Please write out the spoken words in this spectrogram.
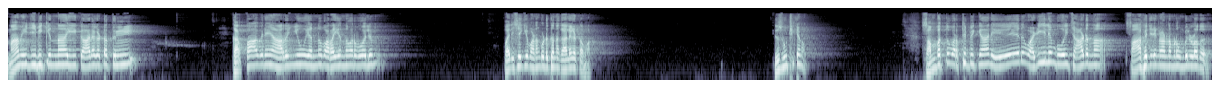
നാം ഈ ജീവിക്കുന്ന ഈ കാലഘട്ടത്തിൽ കർത്താവിനെ അറിഞ്ഞു എന്ന് പറയുന്നവർ പോലും പലിശയ്ക്ക് പണം കൊടുക്കുന്ന കാലഘട്ടമാണ്. ഇത് സൂക്ഷിക്കണം. സമ്പത്ത് വർദ്ധിപ്പിക്കാൻ ഏത് വഴിയിലും പോയി ചാടുന്ന സാഹചര്യങ്ങളാണ് നമ്മുടെ മുമ്പിലുള്ളത്.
